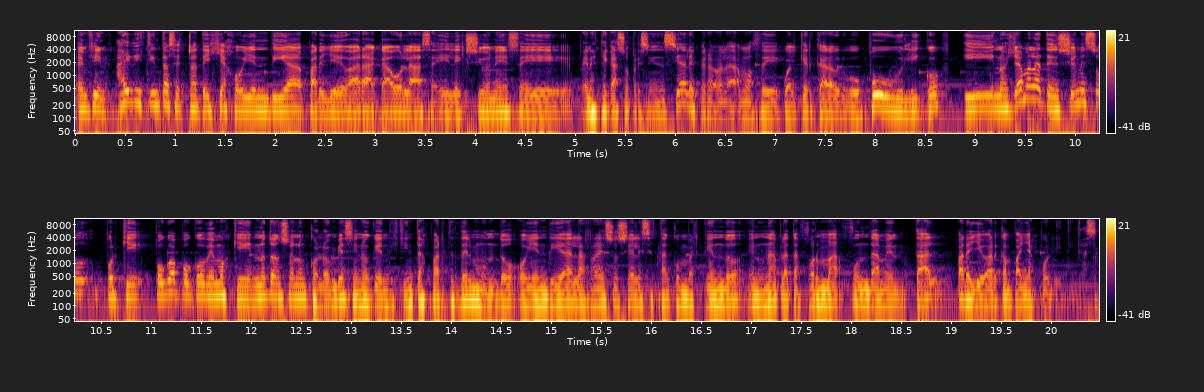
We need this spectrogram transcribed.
En fin, hay distintas estrategias hoy en día para llevar a cabo las elecciones, en este caso presidenciales, pero hablamos de cualquier cargo público, y nos llama la atención eso porque poco a poco vemos que no tan solo en Colombia, sino que en distintas partes del mundo, hoy en día las redes sociales se están convirtiendo en una plataforma fundamental para llevar campañas políticas.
